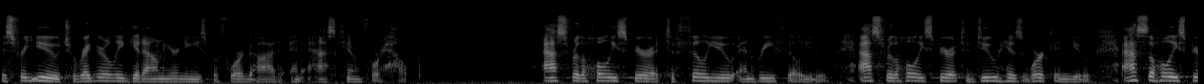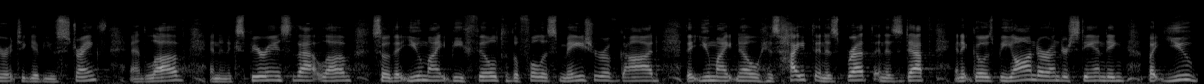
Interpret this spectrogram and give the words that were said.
is for you to regularly get on your knees before God and ask Him for help. Ask for the Holy Spirit to fill you and refill you. Ask for the Holy Spirit to do His work in you. Ask the Holy Spirit to give you strength and love and an experience of that love so that you might be filled to the fullest measure of God, that you might know His height and His breadth and His depth, and it goes beyond our understanding. But you,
